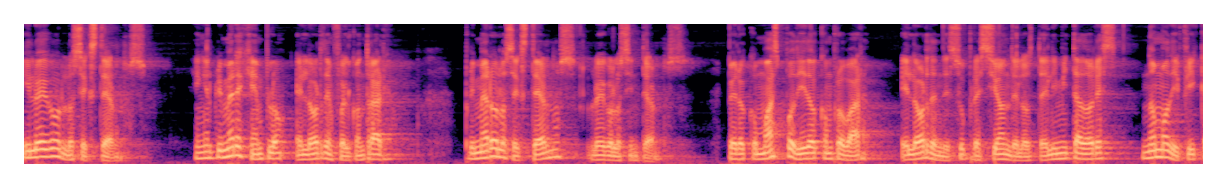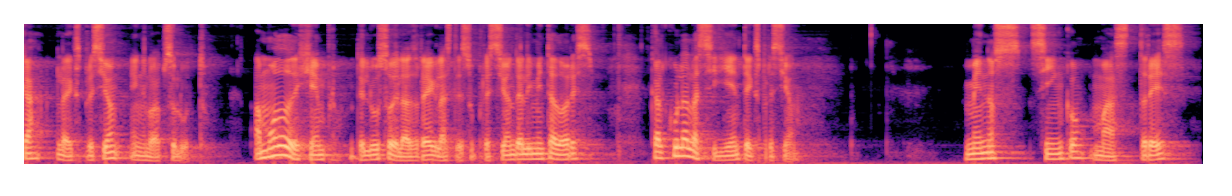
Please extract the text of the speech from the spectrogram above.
y luego los externos. En el primer ejemplo, el orden fue el contrario. Primero los externos, luego los internos. Pero como has podido comprobar, el orden de supresión de los delimitadores no modifica la expresión en lo absoluto. A modo de ejemplo del uso de las reglas de supresión de delimitadores, calcula la siguiente expresión. Menos 5 más 3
